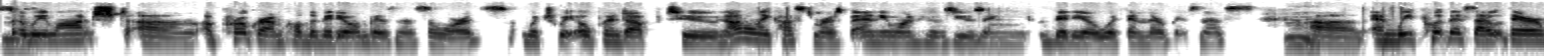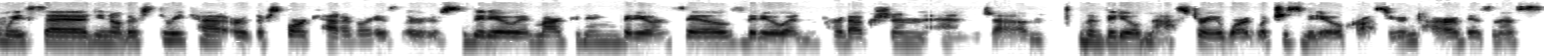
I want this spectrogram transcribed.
So mm-hmm. we launched um, a program called the Video and Business Awards, which we opened up to not only customers but anyone who's using video within their business. Mm. Um, and we put this out there, and we said, you know, there's three cat or there's four categories. There's video in marketing, video in sales, video in production, and um, the Video Mastery Award, which is video across your entire business.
